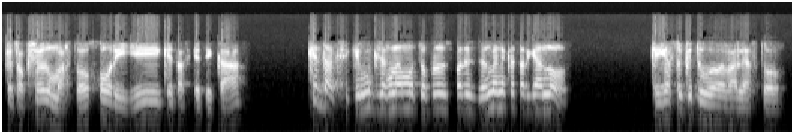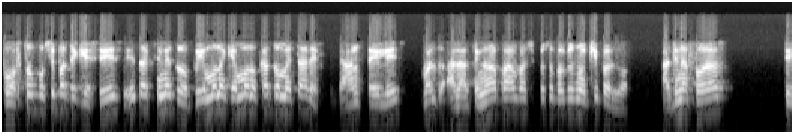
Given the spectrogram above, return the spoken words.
και το ξέρουμε αυτό, χορηγεί και τα σχετικά. Και εντάξει, και μην ξεχνάμε ότι ο πρόεδρος της Παρίσι είναι Καταριανός. Και γι' αυτό και του έβαλε αυτό. Που αυτό, όπω είπατε κι εσείς, εντάξει, είναι ντροπή μόνο και μόνο κάτω μετά, ρε φίλε. Αν θέλεις, αλλά την ώρα πάμε βασικό στο παγκόσμιο κύπελο. Αντί να φοράς τη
